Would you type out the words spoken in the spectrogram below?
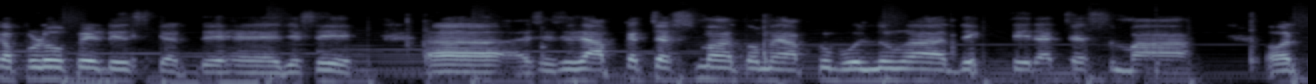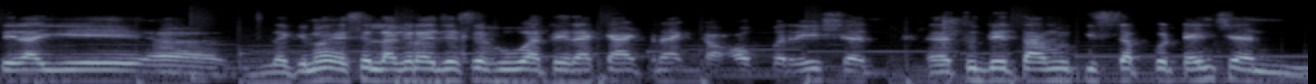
कपड़ों पे डिस करते हैं, जैसे जैसे जैसे आपका चश्मा तो मैं आपको बोल दूँगा, देख, तेरा चश्मा और तेरा ये लाइक नो ऐसे लग रहा है जैसे हुआ तेरा कैटरैक का ऑपरेशन तू देता हूँ किस सबको टेंशन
